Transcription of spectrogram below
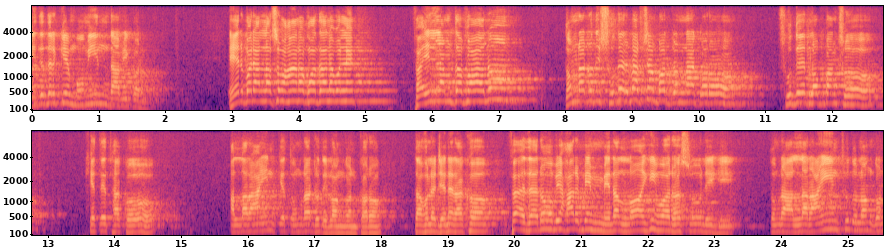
নিজেদেরকে মমিন দাবি করো। এরপরে আল্লাহ তাআলা বললেন ফাইল্লাম তাফালু তোমরা যদি সুদের ব্যবসা বর্জন না করো, সুদের লভ্যাংশ খেতে থাকো। আল্লাহর আইনকে তোমরা যদি লঙ্ঘন করো, তাহলে জেনে রাখো তোমরা আল্লাহর আইন শুধু লঙ্ঘন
